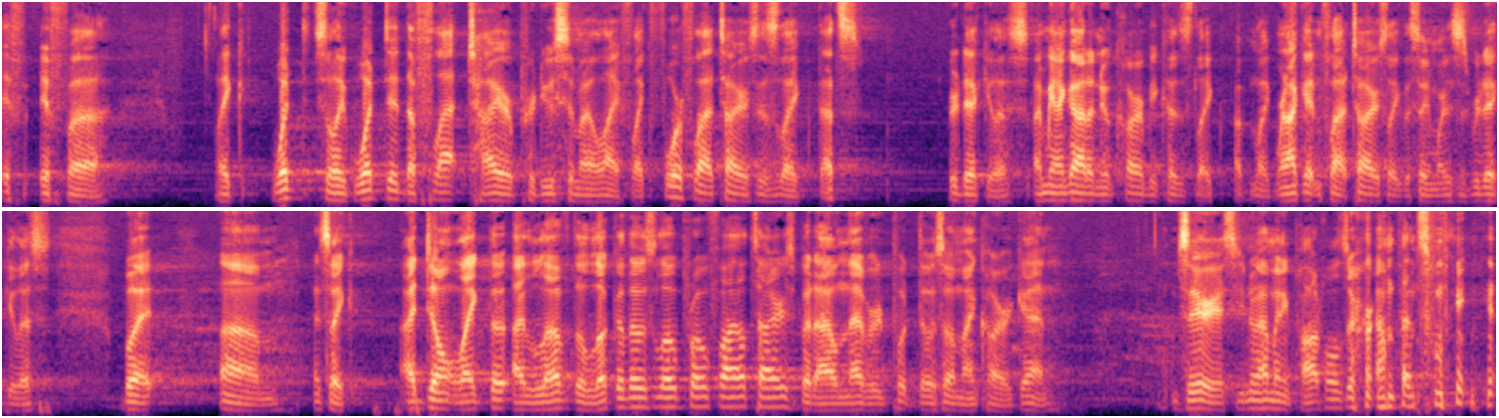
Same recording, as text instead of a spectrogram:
if, if, uh, like what, so like what did the flat tire produce in my life? Like four flat tires is like, that's ridiculous. I mean, I got a new car because like, I'm like, we're not getting flat tires like the same way. This is ridiculous. But um, it's like, I don't like the, I love the look of those low profile tires, but I'll never put those on my car again. I'm serious. You know how many potholes are around Pennsylvania?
